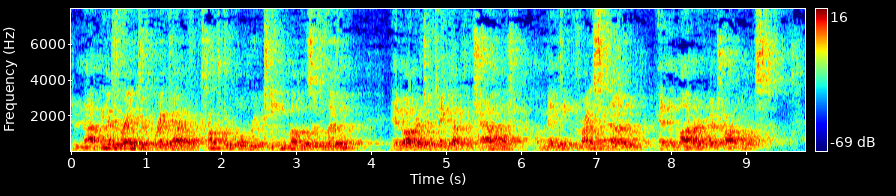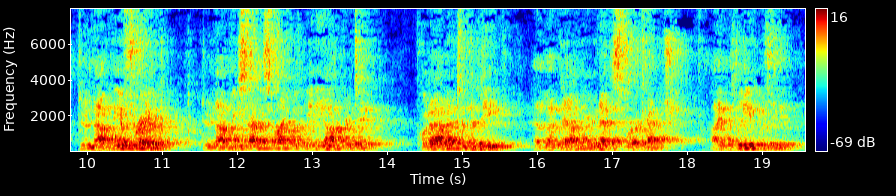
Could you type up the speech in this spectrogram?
Do not be afraid to break out of comfortable routine modes of living in order to take up the challenge of making Christ known in the modern metropolis. Do not be afraid. Do not be satisfied with mediocrity. Put out into the deep and let down your nets for a catch. I plead with you,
